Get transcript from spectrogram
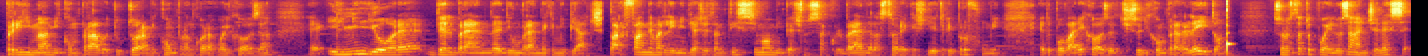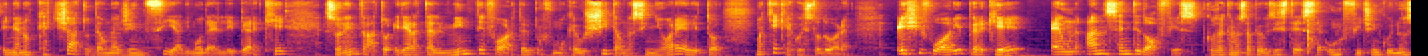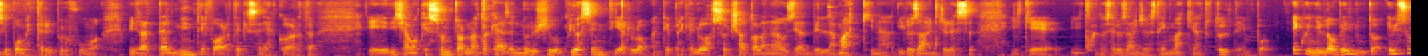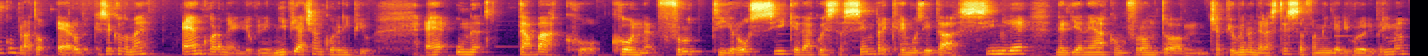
prima mi compravo e tuttora mi compro ancora qualcosa, eh, il migliore del brand, di un brand che mi piace. Parfum de Marly mi piace tantissimo, mi piace un sacco il brand, la storia che c'è dietro i profumi e dopo varie cose ho deciso di comprare Layton. Sono stato poi a Los Angeles e mi hanno cacciato da un'agenzia di modelli perché sono entrato ed era talmente forte il profumo che è uscita una signora e ha detto ma chi è che ha questo odore? Esci fuori perché è un unscented office, cosa che non sapevo esistesse, un ufficio in cui non si può mettere il profumo, quindi era talmente forte che se ne è accorta. E diciamo che sono tornato a casa e non riuscivo più a sentirlo, anche perché l'ho associato alla nausea della macchina di Los Angeles, il che quando sei a Los Angeles stai in macchina tutto il tempo, e quindi l'ho venduto e mi sono comprato Erod, che secondo me è ancora meglio, quindi mi piace ancora di più. È un tabacco con frutti rossi che dà questa sempre cremosità simile nel DNA confronto, cioè più o meno nella stessa famiglia di quello di prima.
